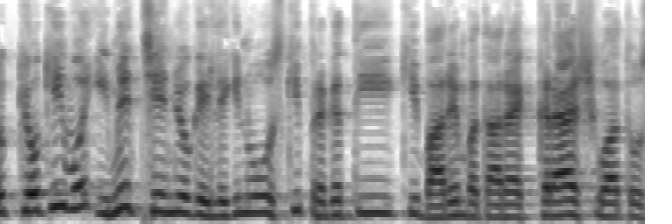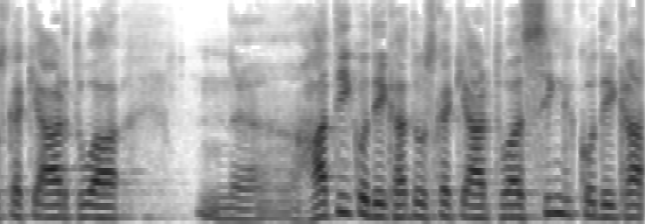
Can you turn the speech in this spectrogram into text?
तो क्योंकि वो इमेज चेंज हो गई, लेकिन वो उसकी प्रगति के बारे में बता रहा है। क्रैश हुआ तो उसका क्या अर्थ हुआ? हाथी को देखा तो उसका क्या अर्थ हुआ? सिंह को देखा।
